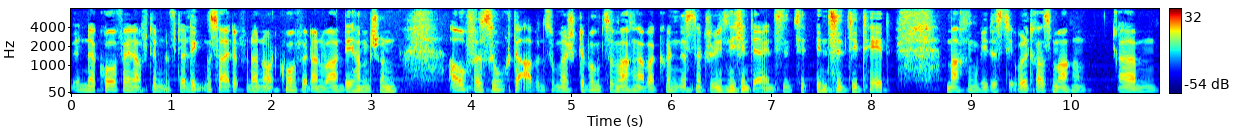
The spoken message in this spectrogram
in der Kurve auf, dem, auf der linken Seite von der Nordkurve dann waren, die haben schon auch versucht, da ab und zu mal Stimmung zu machen, aber können das natürlich nicht in der Intensität machen, wie das die Ultras machen. Ähm,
